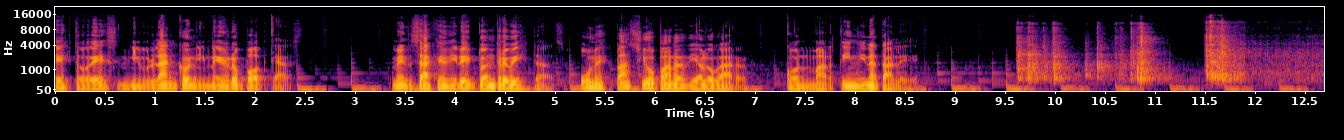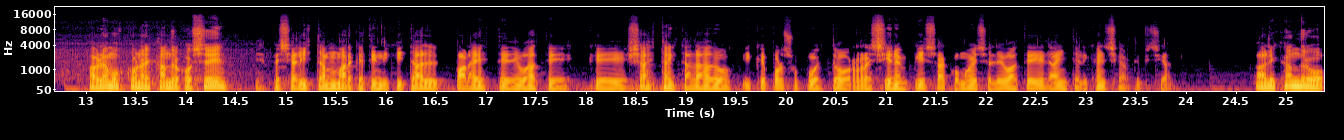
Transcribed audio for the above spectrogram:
Esto es Ni Blanco ni Negro Podcast. Mensaje directo a entrevistas, un espacio para dialogar con Martín Di Natale. Hablamos con Alejandro José, especialista en marketing digital, para este debate que ya está instalado y que por supuesto recién empieza, como es el debate de la inteligencia artificial. Alejandro,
